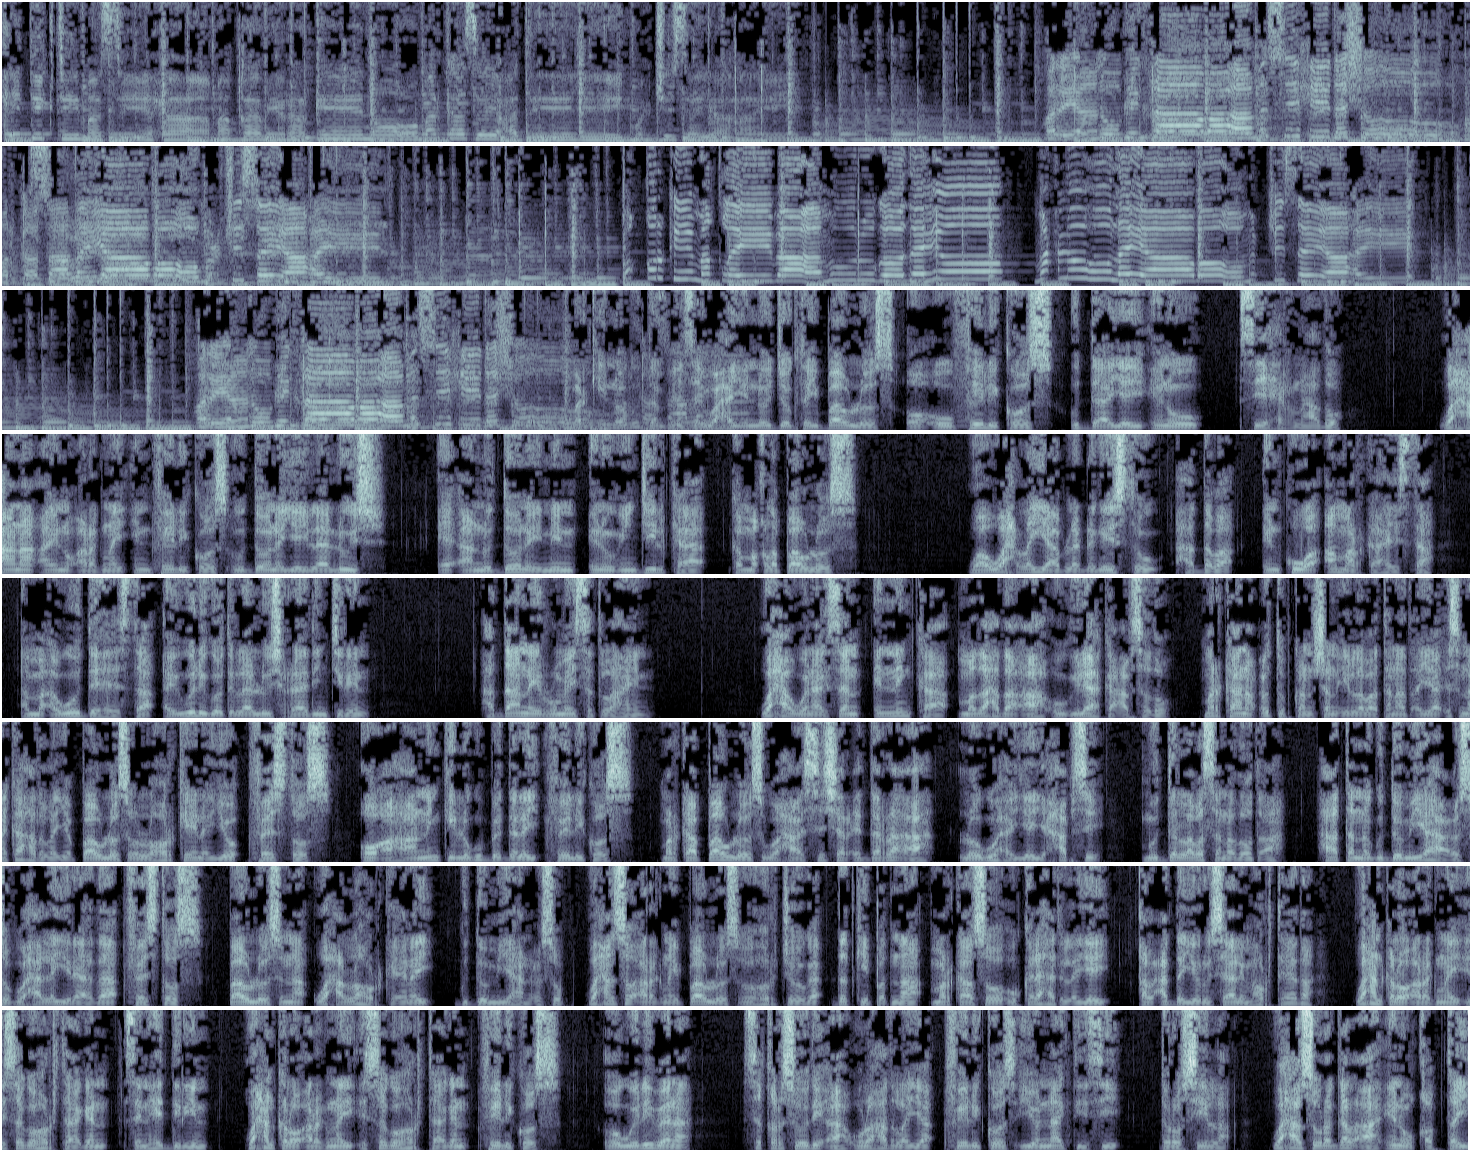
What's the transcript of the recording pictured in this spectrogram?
xidigtii masiixa maqawirakeeno markaasay caddeeyeen mucjisay ahayd maryanu bikraaba masiixii dhasho markaasaa la yaabo mucjisay ahayd dambaysay waxay inoo joogtay bawlos oo uu felikos u daayey inuu sii xirnaado. Waxaana aynu aragnay in felikos uu doonayey laaluush ee aannu doonaynin inuu injiilka ka maqlo bawlos waa wax la yaab la dhegaystow haddaba in kuwa amarka haysta ama awoodda haysta ay weligood laaluush raadin jireen. Haddaanay rumaysad lahayn waxaa wanaagsan in ninka madaxda ah uu ilaah ka cabsado. Markaana cutubkan shan iyo labaatanaad ayaa isna ka hadlaya bawlos oo la hor keenayo festos oo ahaa ninkii lagu beddelay felikos. Marka bawlos waxaa si sharci darre ah loogu hayay xabsi muddo laba sannadood ah. Haatanna guddoomiyaha cusub waxaa la yidhaahdaa festos bawlosna waxaa la hor keenay guddoomiyahan cusub. Waxaan soo aragnay bawlos oo hor jooga dadkii badnaa markaasoo uu kala hadlayey qalcadda yeruusaalem horteeda. Waxaan kaloo aragnay isagoo hor taagan sanhedrin. Waxaan kaloo aragnay isagoo hor taagan felikos oo welibana si qarsoodi ah ula hadlaya felikos iyo naagtiisii drosila waxaa suuragal ah inuu qabtay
